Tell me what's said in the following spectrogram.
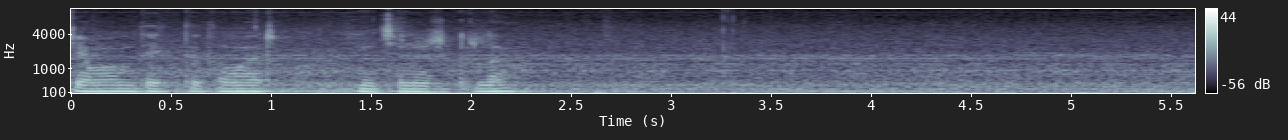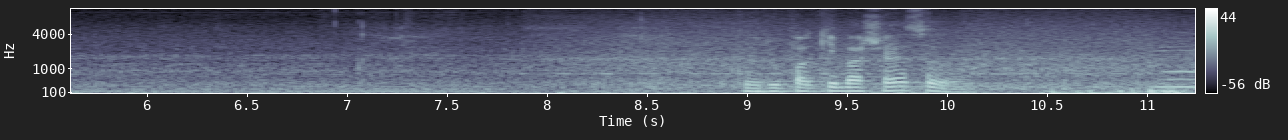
কেমন দেখতে তোমার জিনিসগুলো? রূপা কি বাসায় আছো? হ্যাঁ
